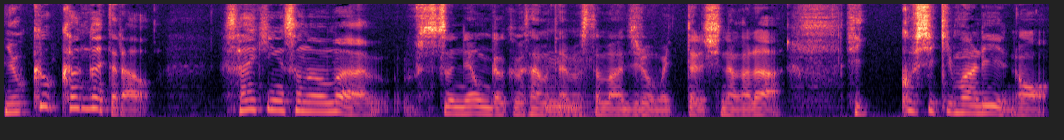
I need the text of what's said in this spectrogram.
よくよく考えたら、最近そのまあ普通に音楽サムタイムスとまあジローも行ったりしながら、引っ越し決まりのはい。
